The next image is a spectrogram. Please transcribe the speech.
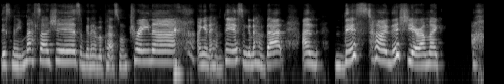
this many massages. I'm going to have a personal trainer. I'm going to have this. I'm going to have that. And this time this year, I'm like, oh,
